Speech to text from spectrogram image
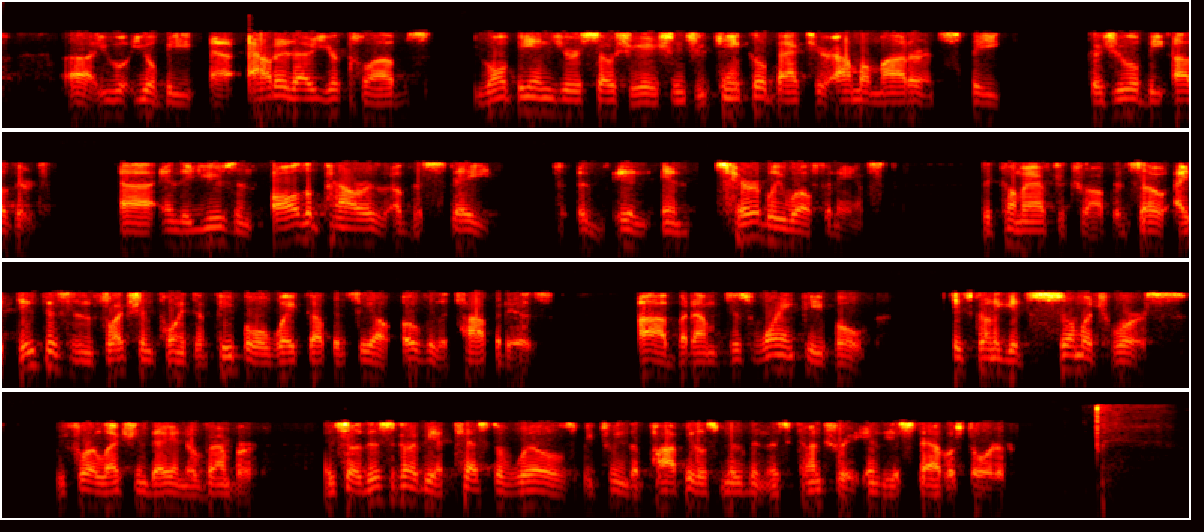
uh, you you'll be uh, outed out of your clubs, you won't be in your associations, you can't go back to your alma mater and speak because you will be othered uh, and they're using all the power of the state in terribly well financed to come after Trump. And so I think this is an inflection point that people will wake up and see how over the top it is. Uh, but I'm just warning people it's going to get so much worse before Election Day in November. And so this is going to be a test of wills between the populist movement in this country and the established order.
